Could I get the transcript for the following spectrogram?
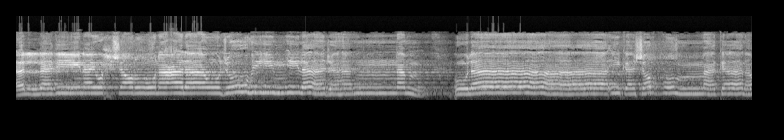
الذين يحشرون على وجوههم إلى جهنم أولئك شر مكانا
